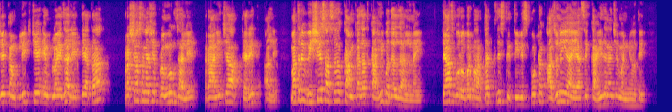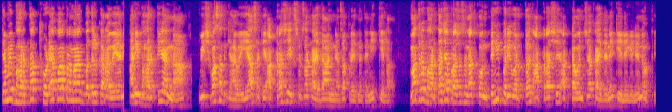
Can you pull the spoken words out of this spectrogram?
जे कंप्लीटचे एम्प्लॉई झाले ते आता प्रशासनाचे प्रमुख झाले राणीच्या अखत्यारीत आले. मात्र विशेष असं कामकाजात काही बदल झाला नाही. त्याचबरोबर भारतातली स्थिती विस्फोटक अजूनही आहे असे काही जणांचे म्हणणे होते. त्यामुळे भारतात थोड्याफार प्रमाणात बदल करावे आणि भारतीयांना विश्वासात घ्यावे यासाठी अठराशे एकसष्टचा कायदा आणण्याचा प्रयत्न त्यांनी केला. मात्र भारताच्या प्रशासनात कोणतेही परिवर्तन अठराशे अठ्ठावन्नच्या कायद्याने केले गेले नव्हते.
